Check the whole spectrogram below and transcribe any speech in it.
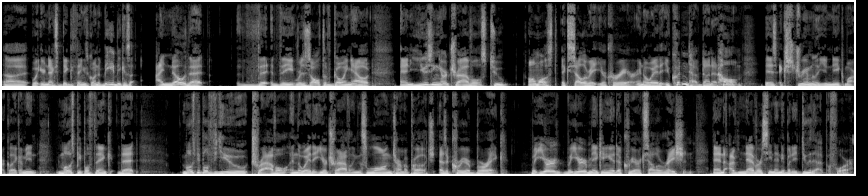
uh, what your next big thing is going to be because I know that the the result of going out and using your travels to almost accelerate your career in a way that you couldn't have done at home is extremely unique, Mark. Like, I mean, most people think that most people view travel in the way that you're traveling, this long term approach, as a career break. But you're but you're making it a career acceleration, and I've never seen anybody do that before.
